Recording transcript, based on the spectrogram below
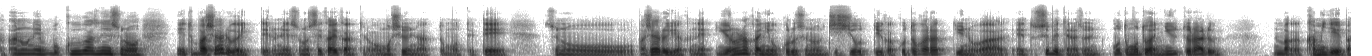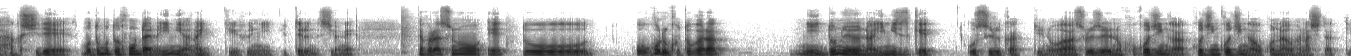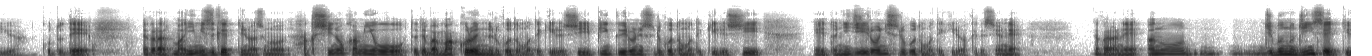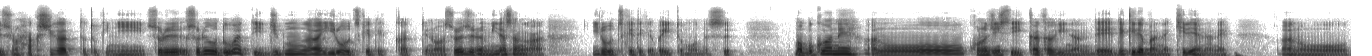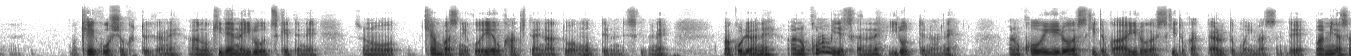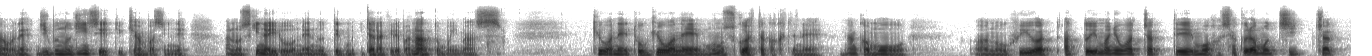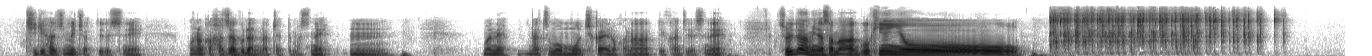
あのね僕はねその、えーと、バシャールが言ってるねその世界観っていうのが面白いなと思っててそのバシャール曰くね世の中に起こるその事象っていうか事柄っていうのは、えーと、全てのもともとはニュートラル、まあ、紙で言えば白紙でもともと本来の意味はないっていうふうに言ってるんですよね。だからそのえっ、と起こる事柄にどのような意味付けをするかっていうのはそれぞれの個々人が個人個人が行う話だっていうことでだからまあ意味付けっていうのはその白紙の紙を例えば真っ黒に塗ることもできるしピンク色にすることもできるし、えー、と虹色にすることもできるわけですよね。だからねあの自分の人生っていうその白紙があった時にそれそれをどうやって自分が色をつけていくかっていうのはそれぞれの皆さんが色をつけていけばいいと思うんです。まあ、僕はね、あのこの人生一回限りなんでできればね綺麗なね、あの蛍光色というかねあの綺麗な色をつけてねそのャンバスにこう絵を描きたいなとは思ってるんですけどね、まあ、これはねあの好みですからね色っていうのはねあのこういう色が好きとかああいう色が好きとかってあると思いますんで、まあ、皆さんはね自分の人生っていうキャンバスにねあの好きな色をね塗っていただければなと思います。今日はね東京はねものすごい暖かくてねなんかもうあの冬はあっという間に終わっちゃってもう桜も散っちゃ散り始めちゃってですねもうなんか葉桜になっちゃってますね。うんまあね、夏ももう近いのかなっていう感じですね。それでは皆様ごきげんよう。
